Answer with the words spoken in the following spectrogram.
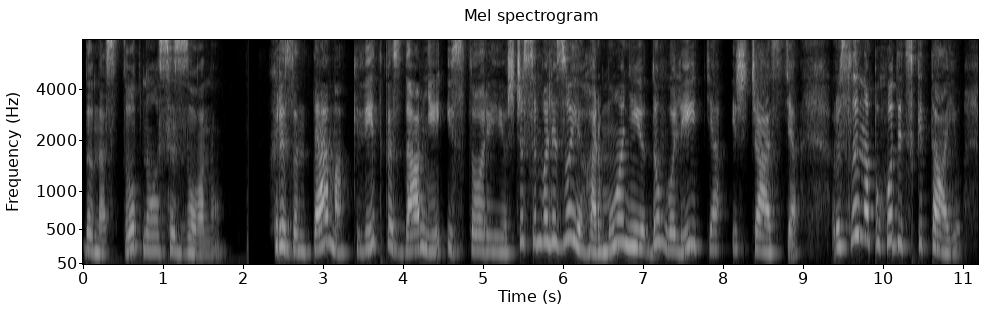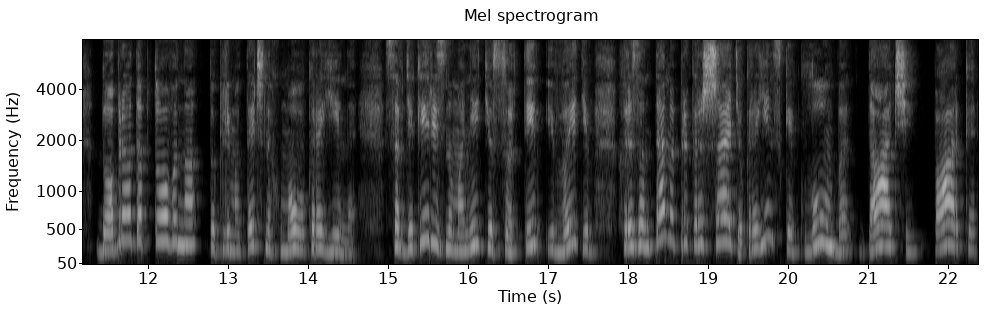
до наступного сезону. Хризантема квітка з давньою історією, що символізує гармонію, довголіття і щастя. Рослина походить з Китаю, добре адаптована до кліматичних умов України. Завдяки різноманіттю сортів і видів хризантеми прикрашають українські клумби, дачі, парки,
